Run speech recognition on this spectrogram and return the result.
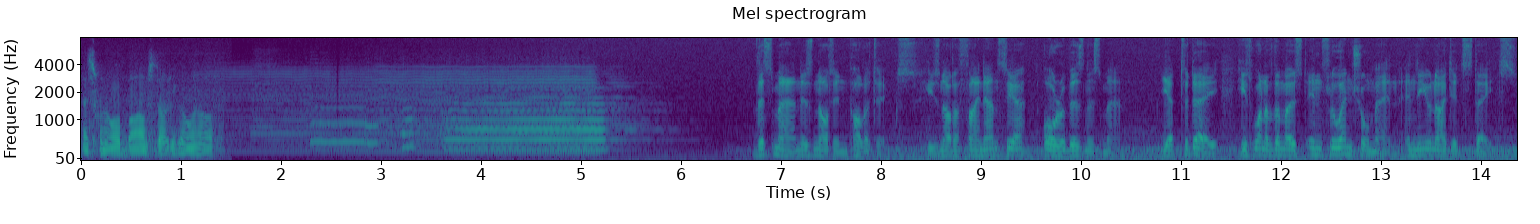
That's when all the bombs started going off. This man is not in politics. He's not a financier or a businessman. Yet today, he's one of the most influential men in the United States.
